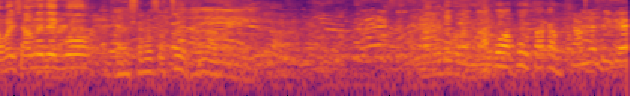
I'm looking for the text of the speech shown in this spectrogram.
সবাই সামনে দেখব বলেন না। আপু আপু তাকান সামনের দিকে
